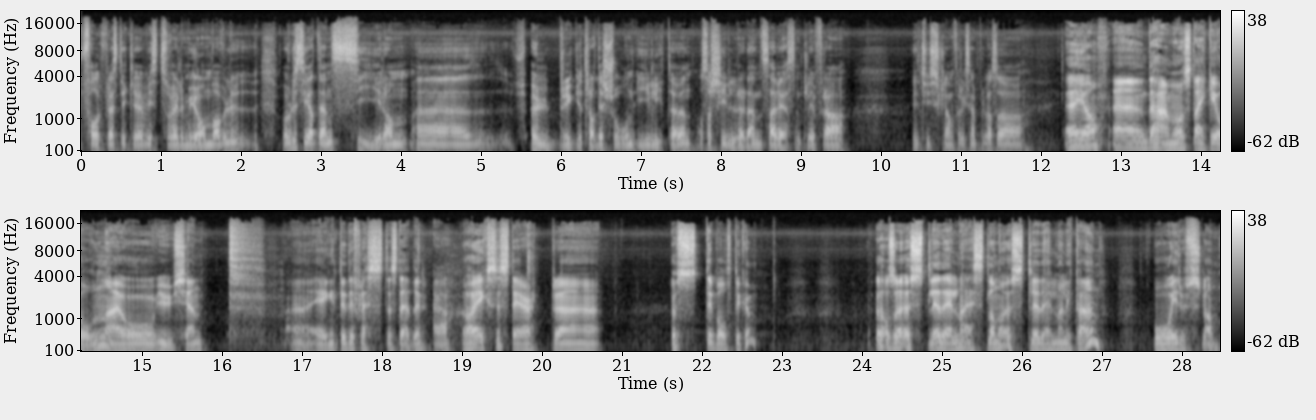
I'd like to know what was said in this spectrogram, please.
folk flest ikke visste så veldig mye om, hva vil du, hva vil du si at den sier om eh, ølbryggetradisjon i Litauen? Altså Skiller den seg vesentlig fra i Tyskland, f.eks.? Altså, Eh, ja, eh, det her med å steike i ovnen er jo ukjent eh, egentlig de fleste steder. ja. Det har eksistert eh, øst i Baltikum. Altså østlige delen av Estland og østlige delen av Litauen. Og i Russland.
